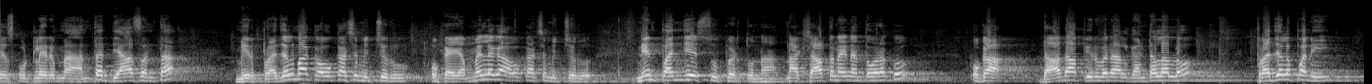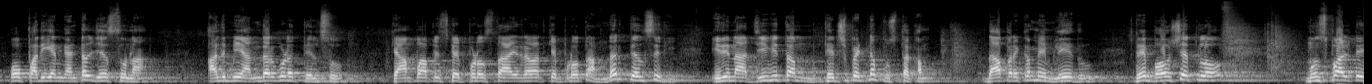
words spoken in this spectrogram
చేసుకోవట్లేరు. మా అంత ధ్యాస అంతా మీరు ప్రజలు మాకు అవకాశం ఇచ్చారు ఒక ఎమ్మెల్యేగా అవకాశం ఇచ్చారు. నేను పని చేసి చూపెడుతున్నా. నాకు శాతనైనంత వరకు ఒక దాదాపు ఇరవై నాలుగు గంటలలో ప్రజల పని ఓ పదిహేను గంటలు చేస్తున్నా. అది మీ అందరు కూడా తెలుసు. క్యాంప్ ఆఫీస్కి ఎప్పుడు వస్తా హైదరాబాద్కి ఎప్పుడు వస్తా అందరికి తెలుసు ఇది. ఇది నా జీవితం తెరిచిపెట్టిన పుస్తకం. దాపరికం ఏం లేదు. రేపు భవిష్యత్తులో మున్సిపాలిటీ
